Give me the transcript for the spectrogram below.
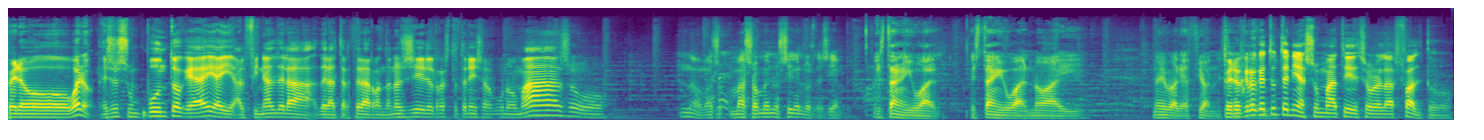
Pero bueno, eso es un punto que hay ahí al final de la, de la tercera ronda. No sé si el resto tenéis alguno más o... No, más, más o menos siguen los de siempre. Están igual, están igual, no hay, no hay variaciones. Pero creo que tú tenías un matiz sobre el asfalto.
